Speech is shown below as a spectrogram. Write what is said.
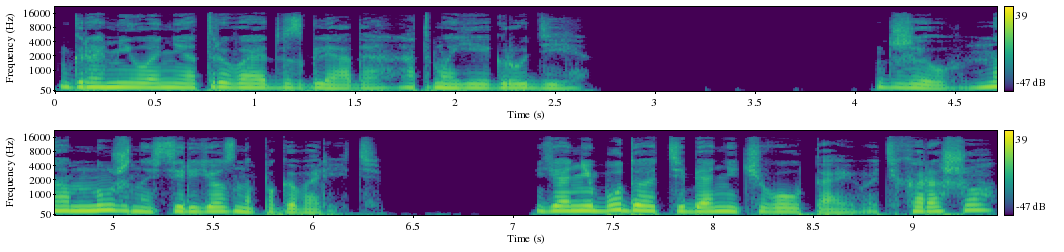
Громила не отрывает взгляда от моей груди. Джил, нам нужно серьезно поговорить. Я не буду от тебя ничего утаивать, хорошо?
